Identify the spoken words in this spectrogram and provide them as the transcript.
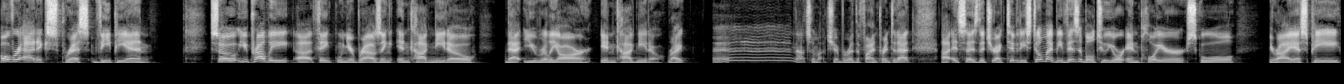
over at ExpressVPN. So, you probably uh, think when you're browsing incognito that you really are incognito, right? Eh, not so much. You ever read the fine print of that? Uh, it says that your activity still might be visible to your employer, school, your ISP.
